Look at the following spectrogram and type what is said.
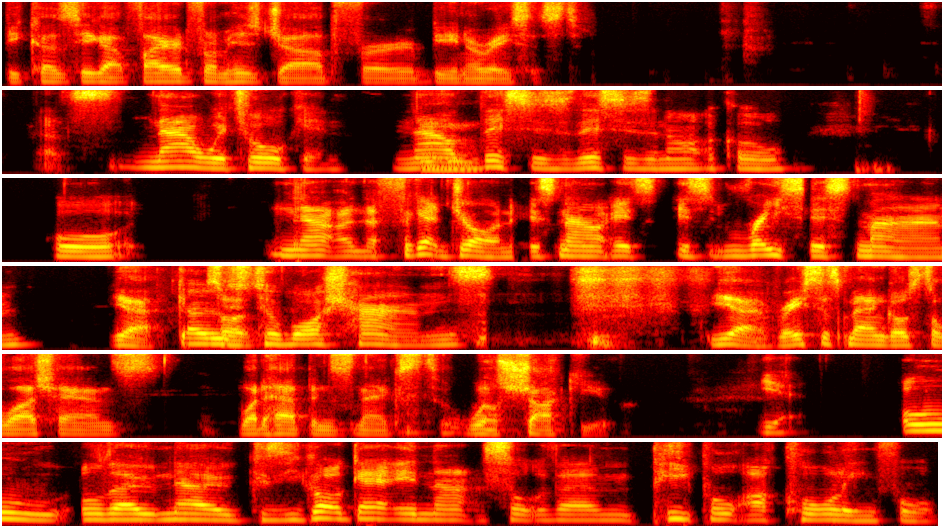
because he got fired from his job for being a racist. That's now we're talking. Now Mhm. this is this is an article, or now and forget John. It's now it's it's racist man Yeah. goes so- to wash hands. yeah, racist man goes to wash hands. What happens next will shock you. Yeah. Oh, although no, because you got to get in that sort of um people are calling for.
